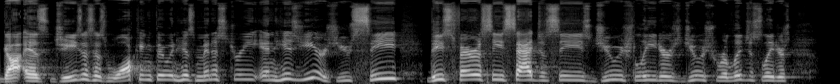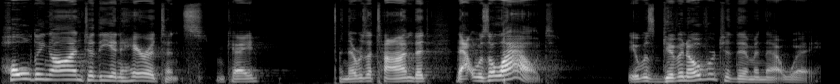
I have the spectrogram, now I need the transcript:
God, as Jesus is walking through in his ministry in his years, you see these Pharisees, Sadducees, Jewish leaders, Jewish religious leaders holding on to the inheritance. Okay? And there was a time that that was allowed, it was given over to them in that way.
